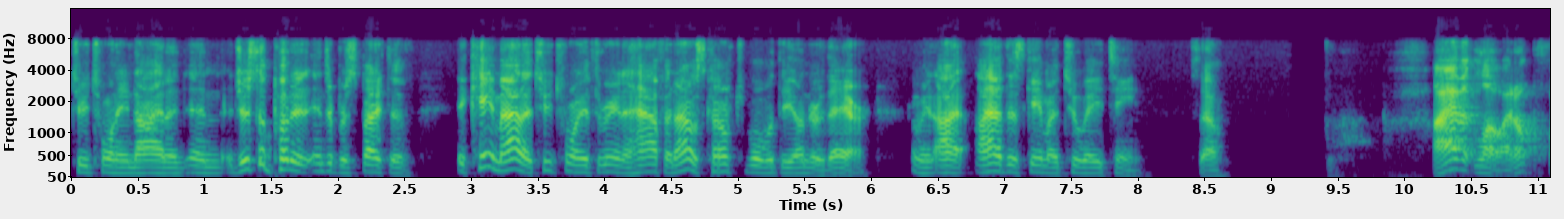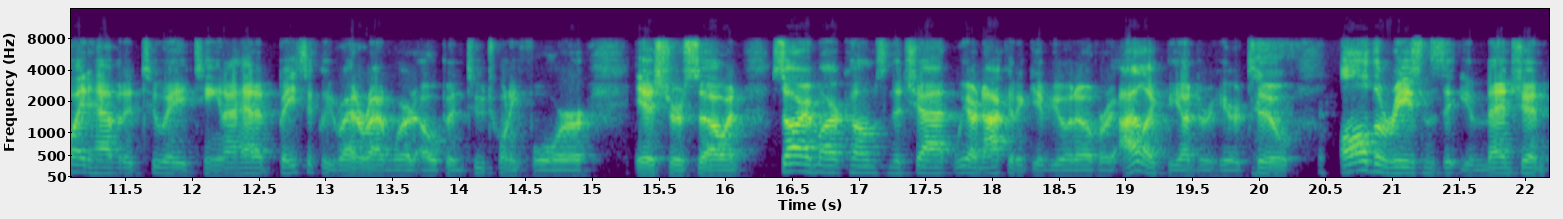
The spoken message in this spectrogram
229, and, and just to put it into perspective, it came out at 223 and a half, and I was comfortable with the under there. I mean, I I had this game at 218, so. I have it low. I don't quite have it at 218. I had it basically right around where it opened, 224 ish or so. And sorry, Mark Holmes in the chat, we are not going to give you an over. I like the under here too. All the reasons that you mentioned.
